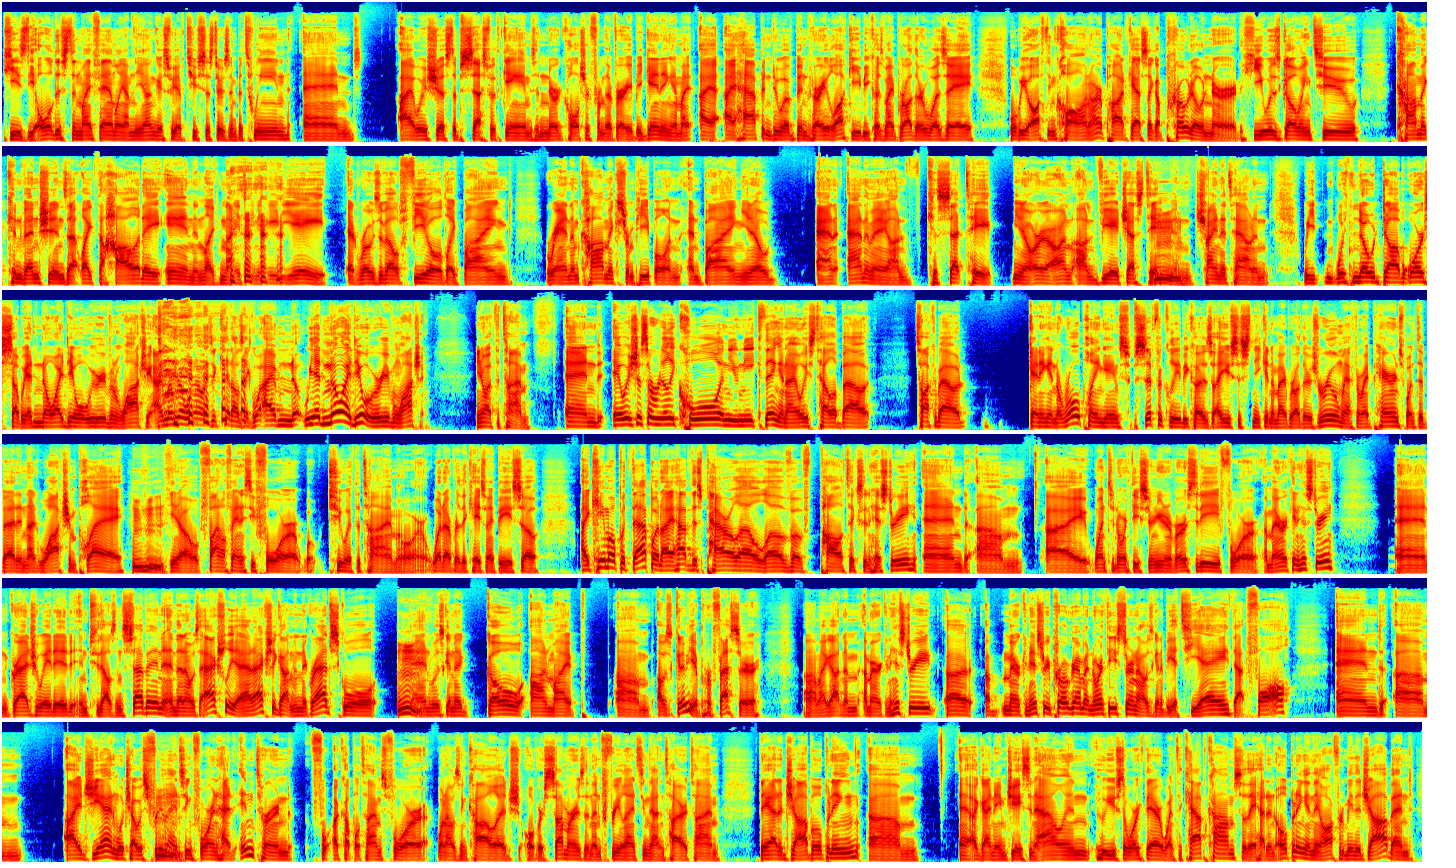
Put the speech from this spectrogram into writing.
he's the oldest in my family. I'm the youngest. We have two sisters in between, and I was just obsessed with games and nerd culture from the very beginning. And my, I, I happen to have been very lucky because my brother was a what we often call on our podcast like a proto nerd. He was going to comic conventions at like the Holiday Inn in like 1988 at Roosevelt Field, like buying random comics from people and and buying you know an, anime on cassette tape, you know, or on, on VHS tape hmm. in Chinatown, and we with no dub or sub, we had no idea what we were even watching. I remember when I was a kid, I was like, well, I have no, we had no idea what we were even watching, you know, at the time, and it was just a really cool and unique thing. And I always tell about talk about getting into role playing games specifically because I used to sneak into my brother's room after my parents went to bed and I'd watch him play, you know, Final Fantasy IV or two at the time or whatever the case might be. So I came up with that, but I have this parallel love of politics and history. And um, I went to Northeastern University for American history and graduated in 2007. And then I was actually, I had actually gotten into grad school and was going to go on my, um, I was going to be a professor. Um, I got an American history, uh, American history program at Northeastern. I was going to be a TA that fall. And um, IGN, which I was freelancing for and had interned for a couple times for when I was in college over summers and then freelancing that entire time. They had a job opening. Um, a guy named Jason Allen, who used to work there, went to Capcom. So they had an opening and they offered me the job. And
